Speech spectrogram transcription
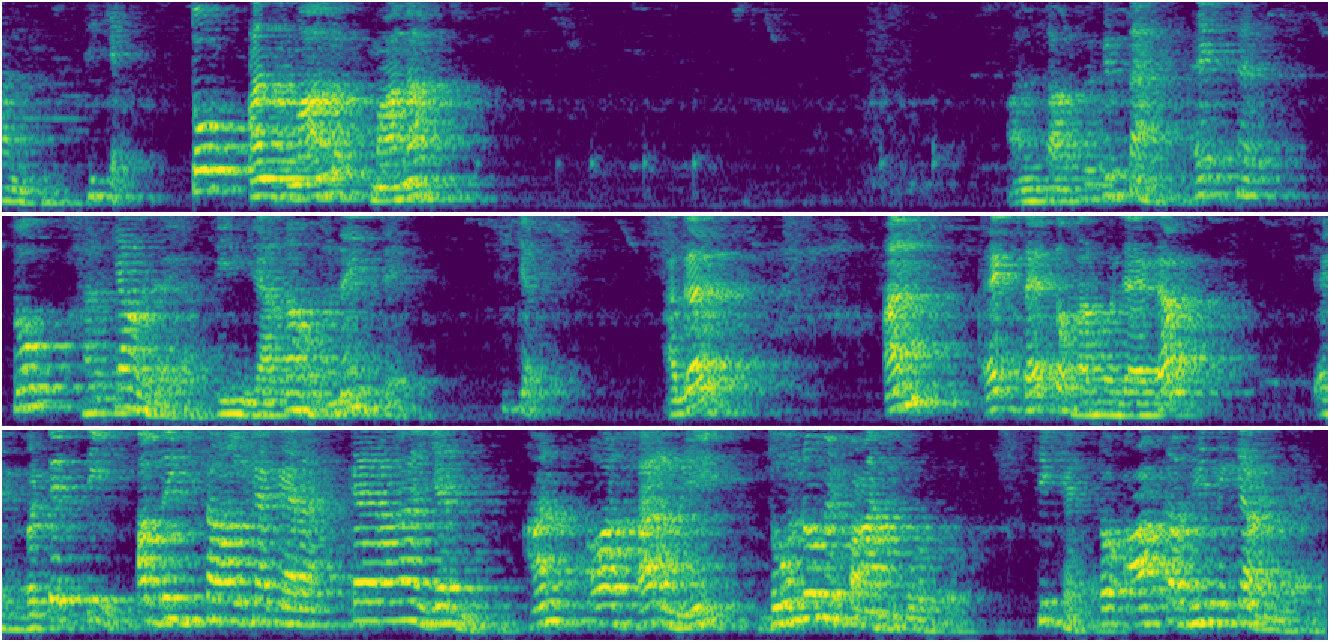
अंश से, ठीक है? तो अंश मान लो, माना अंश आपका कितना है? एक्स है। तो हर क्या हो जाएगा? तीन ज़्यादा होगा ना इससे, ठीक है? अगर अंश एक्स है तो हर हो जाएगा एक्स बटे तीन। अब देखिए सवाल क्या कह रहा है? कह रहा है यदि अंश और हर में दोनों में पाँच जोड़ दो ठीक है तो आपका भिन्न क्या बन जाएगा?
